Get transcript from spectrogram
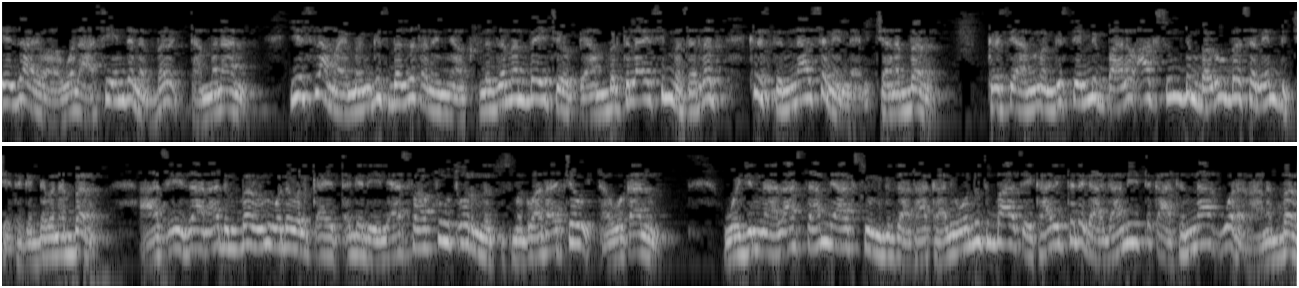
የዛሬዋ ወላሴ እንደነበር ይታመናል። ይህ እስላማዊ መንግስት በዘጠነኛው ክፍለ ዘመን በኢትዮጵያ እምብርት ላይ ሲመሰረት ክርስትና ሰሜን ላይ ብቻ ነበር። ክርስቲያኑ መንግስት የሚባለው አክሱም ድንበሩ በሰሜን ብቻ የተገደበ ነበር። አጼ ዛና ድንበሩን ወደ ወልቃይት ጠገዴ ሊያስፋፉ ጦርነት ውስጥ መግባታቸው ይታወቃል። ወጅና ላስታም የአክሱም ግዛት አካል የሆኑት በአጼ ካሌብ ተደጋጋሚ ጥቃትና ወረራ ነበር።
